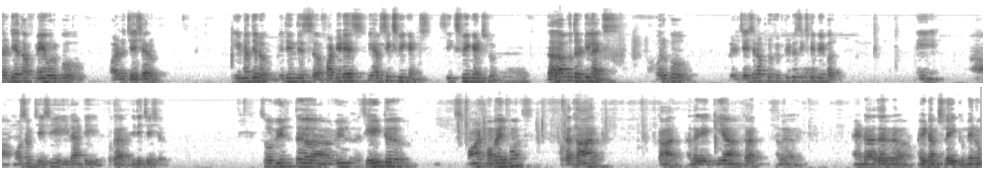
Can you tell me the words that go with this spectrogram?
థర్టీయత్ ఆఫ్ మే వరకు వాళ్ళు చేశారు. ఈ మధ్యలో with in this forty days we have six weekends six వీకెండ్స్లో దాదాపు థర్టీ ల్యాక్స్ వరకు వీళ్ళు చేసేటప్పుడు ఫిఫ్టీ టు సిక్స్టీ పీపుల్ని మోసం చేసి ఇలాంటి ఒక ఇది చేశారు. సో వీళ్ళ వీల్ ఎయిట్ స్మార్ట్ మొబైల్ ఫోన్స్ ఒక థార్ కార్ అలాగే కియా కార్ అలాగే and other items like menu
